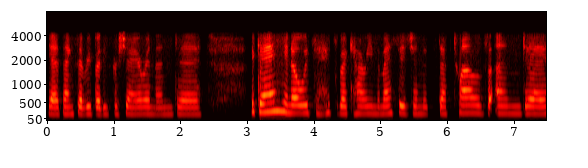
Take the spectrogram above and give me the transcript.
yeah, thanks everybody for sharing and. Uh, again, you know, it's it's about carrying the message, and it's step twelve. And uh,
